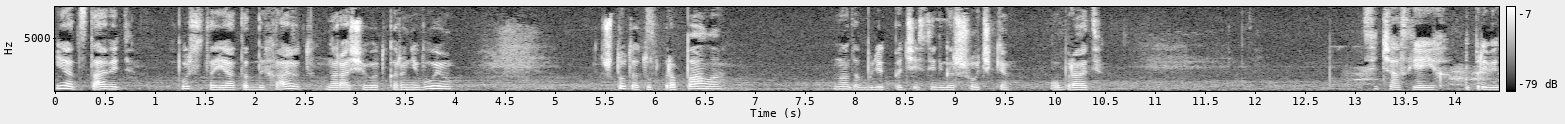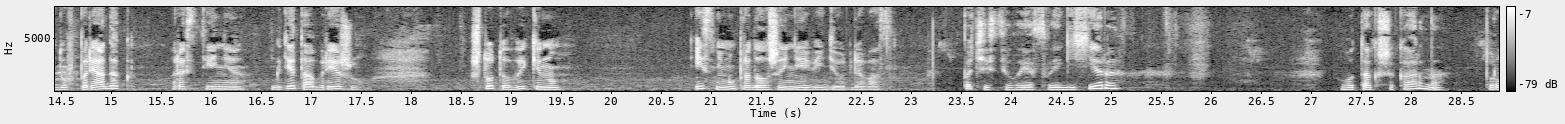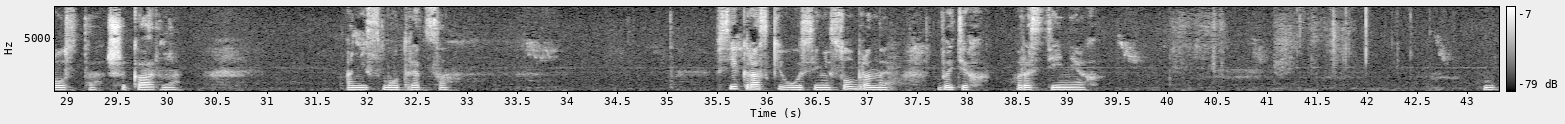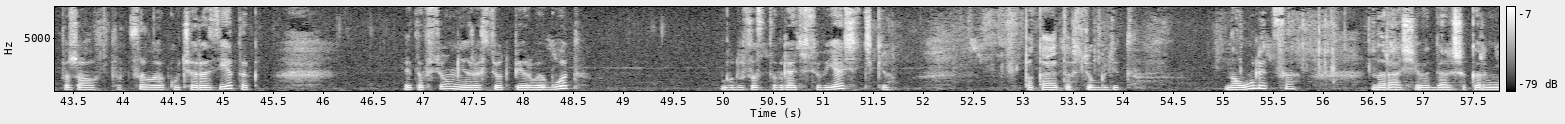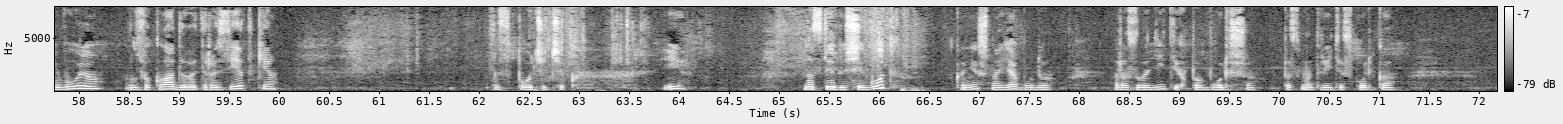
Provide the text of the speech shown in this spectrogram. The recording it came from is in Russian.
и отставить. Пусть стоят, отдыхают, наращивают корневую. Что-то тут пропало. Надо будет почистить горшочки, убрать. Сейчас я их приведу в порядок, растения. Где-то обрежу, что-то выкину и сниму продолжение видео для вас. Почистила я свои гехеры. Вот так шикарно просто шикарно. Они смотрятся. Все краски осени собраны в этих растениях. Вот, пожалуйста, целая куча розеток. Это все меня растет первый год. Буду составлять все в ящичке. Пока это все будет на улице. Наращивать дальше корневую закладывать розетки из почечек. И на следующий год, конечно, я буду разводить их побольше. Посмотрите, сколько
